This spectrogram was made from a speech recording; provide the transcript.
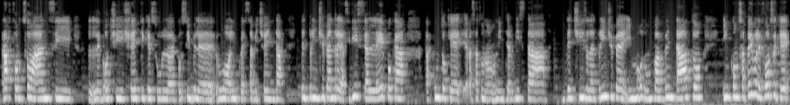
rafforzò anzi le voci scettiche sul possibile ruolo in questa vicenda del principe Andrea. Si disse all'epoca appunto che era stata un'intervista decisa dal principe in modo un po' avventato, inconsapevole forse che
